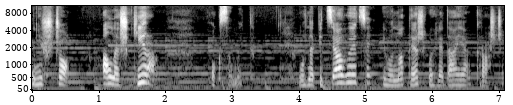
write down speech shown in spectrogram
ніщо, але шкіра оксамит. Вона підтягується і вона теж виглядає краще.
